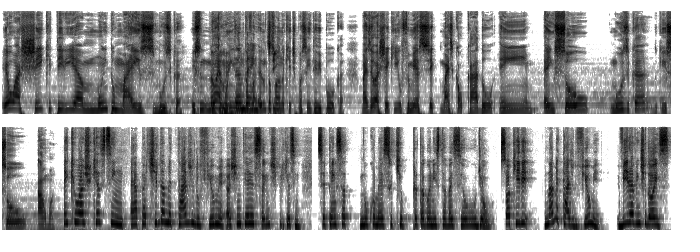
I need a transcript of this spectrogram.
Eu achei que teria muito mais música. Isso não Eu é também. ruim. Eu não, tô, Também. eu não tô falando que, tipo assim, teve pouca. Mas eu achei que o filme ia ser mais calcado em, em soul música do que soul alma. É que eu acho que assim, é a partir da metade do filme, eu acho interessante, porque assim, você pensa no começo que o protagonista vai ser o Joe. Só que ele, na metade do filme, vira 22.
